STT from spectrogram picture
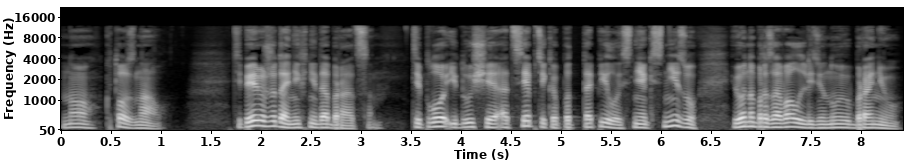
Но кто знал. Теперь уже до них не добраться. Тепло, идущее от септика, подтопило снег снизу, и он образовал ледяную броню.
